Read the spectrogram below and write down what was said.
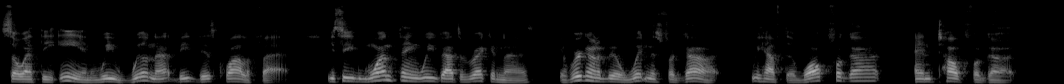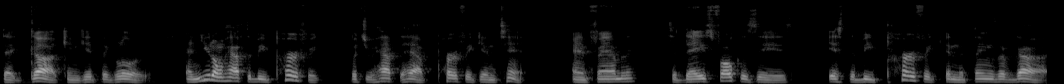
so at the end we will not be disqualified. You see, one thing we've got to recognize if we're going to be a witness for God, we have to walk for God and talk for God, that God can get the glory. And you don't have to be perfect, but you have to have perfect intent. And family, today's focus is is to be perfect in the things of God,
